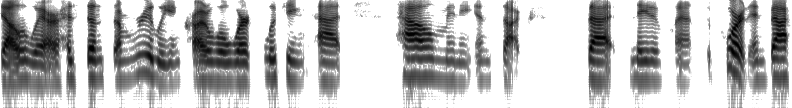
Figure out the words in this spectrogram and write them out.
Delaware, has done some really incredible work looking at how many insects that native plants support. And back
